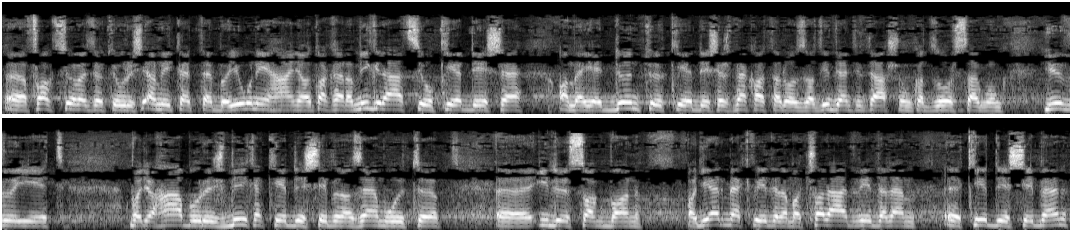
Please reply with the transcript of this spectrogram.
A frakcióvezető úr is említette ebből jó néhányat, akár a migráció kérdése, amely egy döntő kérdés, és meghatározza az identitásunkat, az országunk jövőjét, vagy a háború és béke kérdésében az elmúlt időszakban, a gyermekvédelem, a családvédelem kérdésében,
